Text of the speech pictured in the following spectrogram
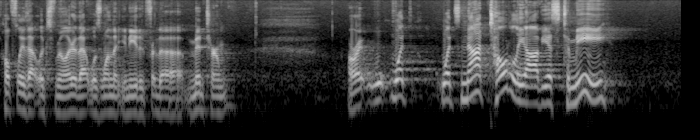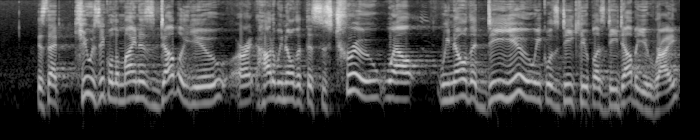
Hopefully that looks familiar. That was one that you needed for the midterm. All right, what, what's not totally obvious to me is that Q is equal to minus W. All right, how do we know that this is true? Well, we know that du equals dq plus dw, right?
